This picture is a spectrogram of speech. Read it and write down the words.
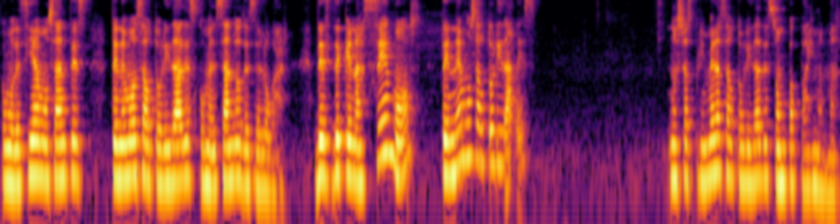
Como decíamos antes, tenemos autoridades comenzando desde el hogar. Desde que nacemos, tenemos autoridades. Nuestras primeras autoridades son papá y mamá.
